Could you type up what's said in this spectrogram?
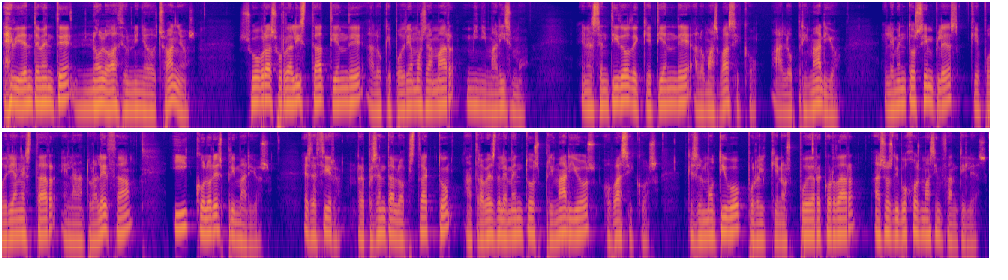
evidentemente no lo hace un niño de 8 años. Su obra surrealista tiende a lo que podríamos llamar minimalismo, en el sentido de que tiende a lo más básico, a lo primario, elementos simples que podrían estar en la naturaleza y colores primarios. Es decir, representa lo abstracto a través de elementos primarios o básicos, que es el motivo por el que nos puede recordar a esos dibujos más infantiles.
